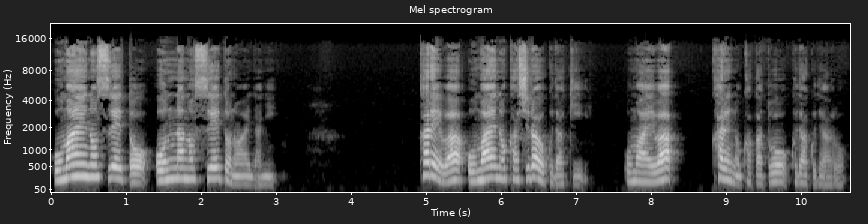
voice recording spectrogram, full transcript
お前の末と女の末との間に。彼はお前の頭を砕き、お前は彼のかかとを砕くであろう。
